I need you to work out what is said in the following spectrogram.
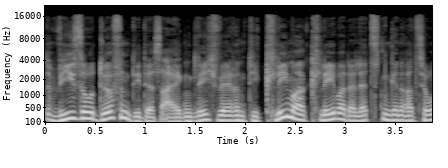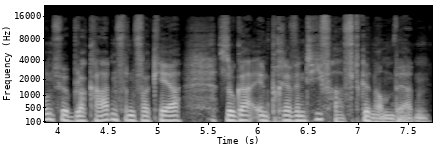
wieso dürfen die das eigentlich, während die Klimakleber der letzten Generation für Blockaden von Verkehr sogar in Präventivhaft genommen werden.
